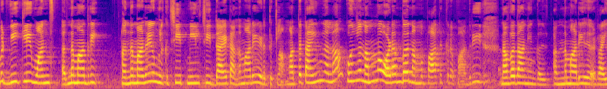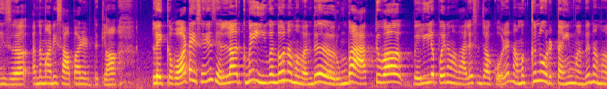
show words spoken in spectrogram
பட் வீக்லி ஒன்ஸ் அந்த மாதிரி அந்த மாதிரி உங்களுக்கு சீட் மீல் சீட் டயட் அந்த மாதிரி எடுத்துக்கலாம். மற்ற டைம்லலாம் கொஞ்சம் நம்ம உடம்ப நம்ம பார்த்துக்கிற மாதிரி நவதானியங்கள் அந்த மாதிரி ரைஸு அந்த மாதிரி சாப்பாடு எடுத்துக்கலாம். லைக் வாட் ஐ சேஸ் எல்லாருக்குமே ஈவன் தோ நம்ம வந்து ரொம்ப ஆக்டிவாக வெளியில் போய் நம்ம வேலை செஞ்சால் கூட நமக்குன்னு ஒரு டைம் வந்து நம்ம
